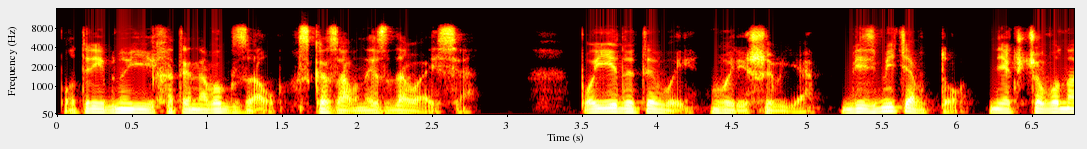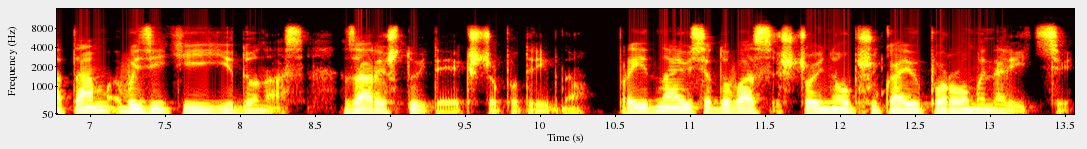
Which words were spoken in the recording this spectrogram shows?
Потрібно їхати на вокзал, сказав, не здавайся. Поїдете ви, вирішив я. Візьміть авто. Якщо вона там, везіть її до нас. Заарештуйте, якщо потрібно. Приєднаюся до вас, щойно обшукаю пороми на річці.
